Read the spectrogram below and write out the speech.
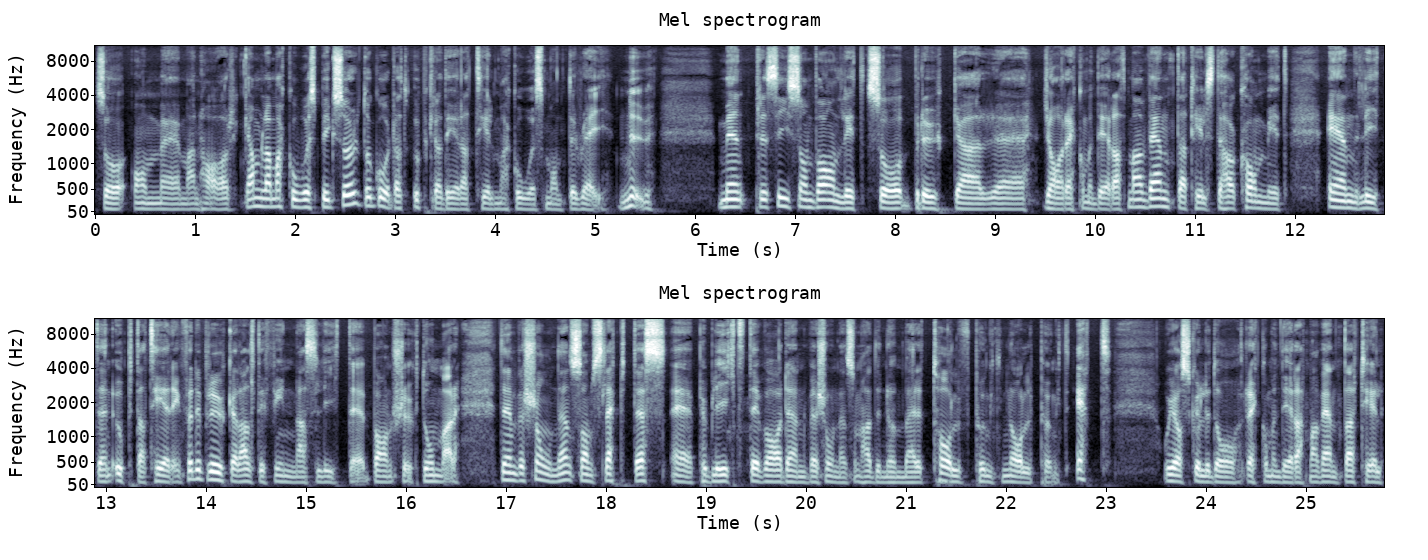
Så om eh, man har gamla MacOS Big Sur, då går det att uppgradera till MacOS Monterey nu. Men precis som vanligt så brukar eh, jag rekommendera att man väntar tills det har kommit en liten uppdatering, för det brukar alltid finnas lite barnsjukdomar. Den versionen som släpptes eh, publikt, det var den versionen som hade nummer 12.0.1. Och jag skulle då rekommendera att man väntar till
